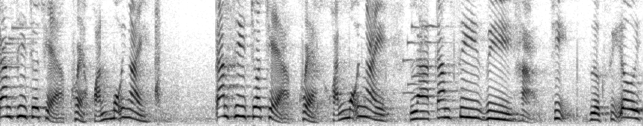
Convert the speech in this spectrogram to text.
Canxi cho trẻ khỏe khoắn mỗi ngày Canxi cho trẻ khỏe khoắn mỗi ngày là canxi gì hả chị Dược sĩ ơi?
